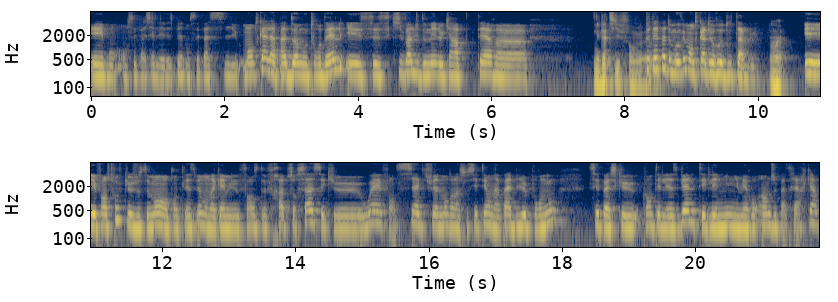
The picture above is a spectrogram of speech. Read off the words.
et bon on sait pas si elle est lesbienne on sait pas si mais en tout cas elle a pas d'homme autour d'elle et c'est ce qui va lui donner le caractère euh, Négatif. peut-être pas de mauvais mais en tout cas de redoutable Ouais. Et enfin je trouve que justement en tant que lesbienne on a quand même une force de frappe sur ça c'est que ouais enfin si actuellement dans la société on n'a pas de lieu pour nous c'est parce que quand t'es lesbienne t'es l'ennemi numéro un du patriarcat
